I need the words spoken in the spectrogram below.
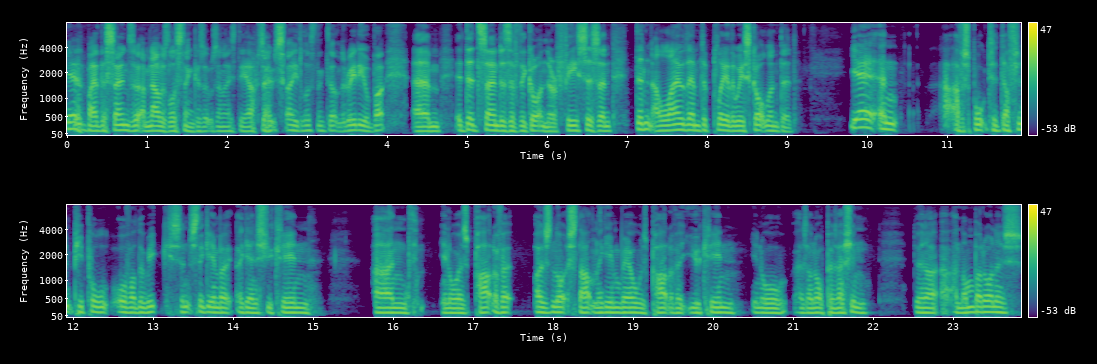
Yeah. By the sounds of I mean, I was listening because it was a nice day. I was outside listening to it on the radio, but um, it did sound as if they got in their faces and didn't allow them to play the way Scotland did. Yeah, and I've spoke to different people over the week since the game against Ukraine, and you know, as part of it, us not starting the game well was part of it. Ukraine, you know, as an opposition, doing a, a number on us.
